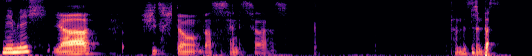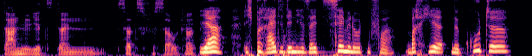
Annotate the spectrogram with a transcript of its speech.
Nämlich, Ja, Schiedsrichter und Assistent des Jahres. Kann das sein, dass Daniel jetzt deinen Satz versaut hat? ja, ich bereite den hier seit zehn Minuten vor. Mach hier eine gute,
